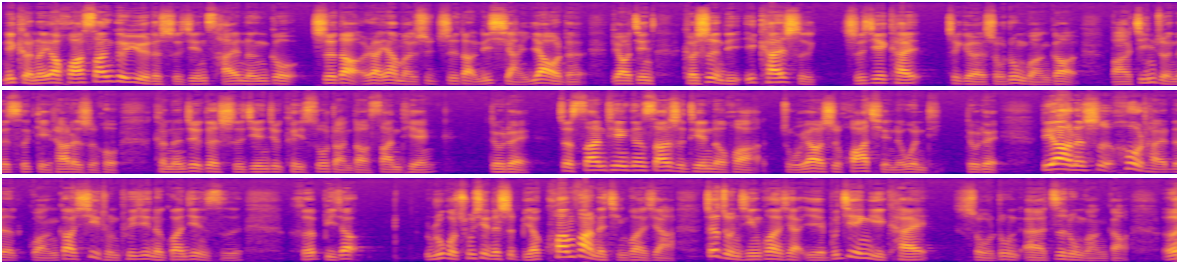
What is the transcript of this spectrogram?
你可能要花三个月的时间才能够知道，让亚马逊知道你想要的标签。可是你一开始直接开这个手动广告，把精准的词给他的时候，可能这个时间就可以缩短到三天，对不对？这三天跟三十天的话，主要是花钱的问题，对不对？第二呢是后台的广告系统推荐的关键词和比较。如果出现的是比较宽泛的情况下，这种情况下也不建议开手动呃自动广告，而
